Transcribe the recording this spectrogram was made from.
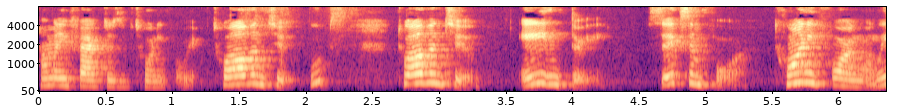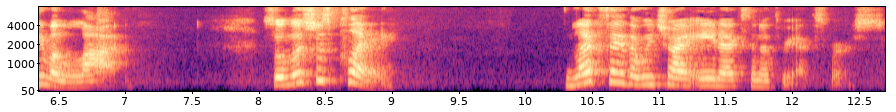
How many factors of 24? We have 12 and 2. Oops. 12 and 2. 8 and 3. 6 and 4. 24 and 1. We have a lot. So let's just play. Let's say that we try 8x and a 3x first.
